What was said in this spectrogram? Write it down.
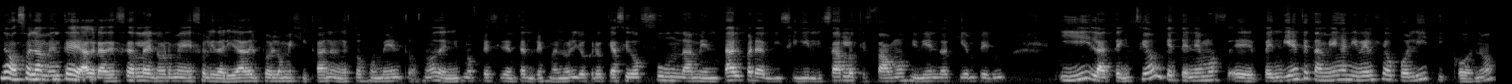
No, solamente agradecer la enorme solidaridad del pueblo mexicano en estos momentos, ¿no? Del mismo presidente Andrés Manuel, yo creo que ha sido fundamental para visibilizar lo que estábamos viviendo aquí en Perú y la tensión que tenemos eh, pendiente también a nivel geopolítico, ¿no?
